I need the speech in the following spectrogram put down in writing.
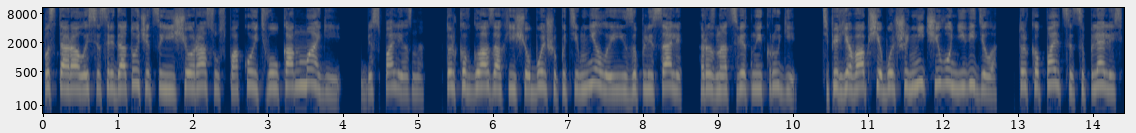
Постаралась сосредоточиться и еще раз успокоить вулкан магии. Бесполезно. Только в глазах еще больше потемнело и заплясали разноцветные круги. Теперь я вообще больше ничего не видела, только пальцы цеплялись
